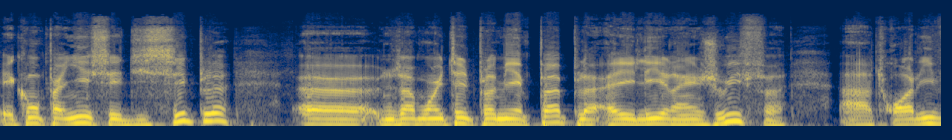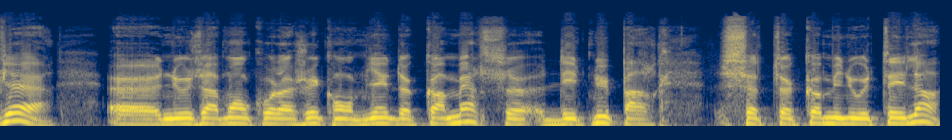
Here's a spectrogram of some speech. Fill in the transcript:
et compagnie, ses disciples, euh, nous avons été le premier peuple à élire un juif à Trois-Rivières. Euh, nous avons encouragé combien de commerces détenus par cette communauté-là.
